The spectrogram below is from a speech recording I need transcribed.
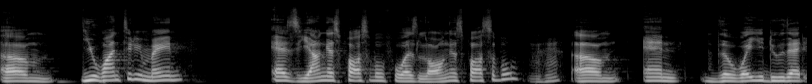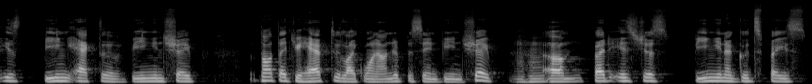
Um, you want to remain as young as possible for as long as possible. Um, and the way you do that is being active, being in shape. Not that you have to like 100% be in shape, um, but it's just being in a good space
